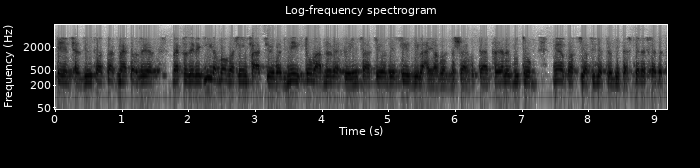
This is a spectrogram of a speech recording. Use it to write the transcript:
pénzhez juthatnak, mert azért, mert azért egy ilyen magas infláció, vagy még tovább növekvő infláció azért szétvilálja a gazdaságot. Tehát előbb-utóbb megakasztja a fizetőgépes keresletet,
